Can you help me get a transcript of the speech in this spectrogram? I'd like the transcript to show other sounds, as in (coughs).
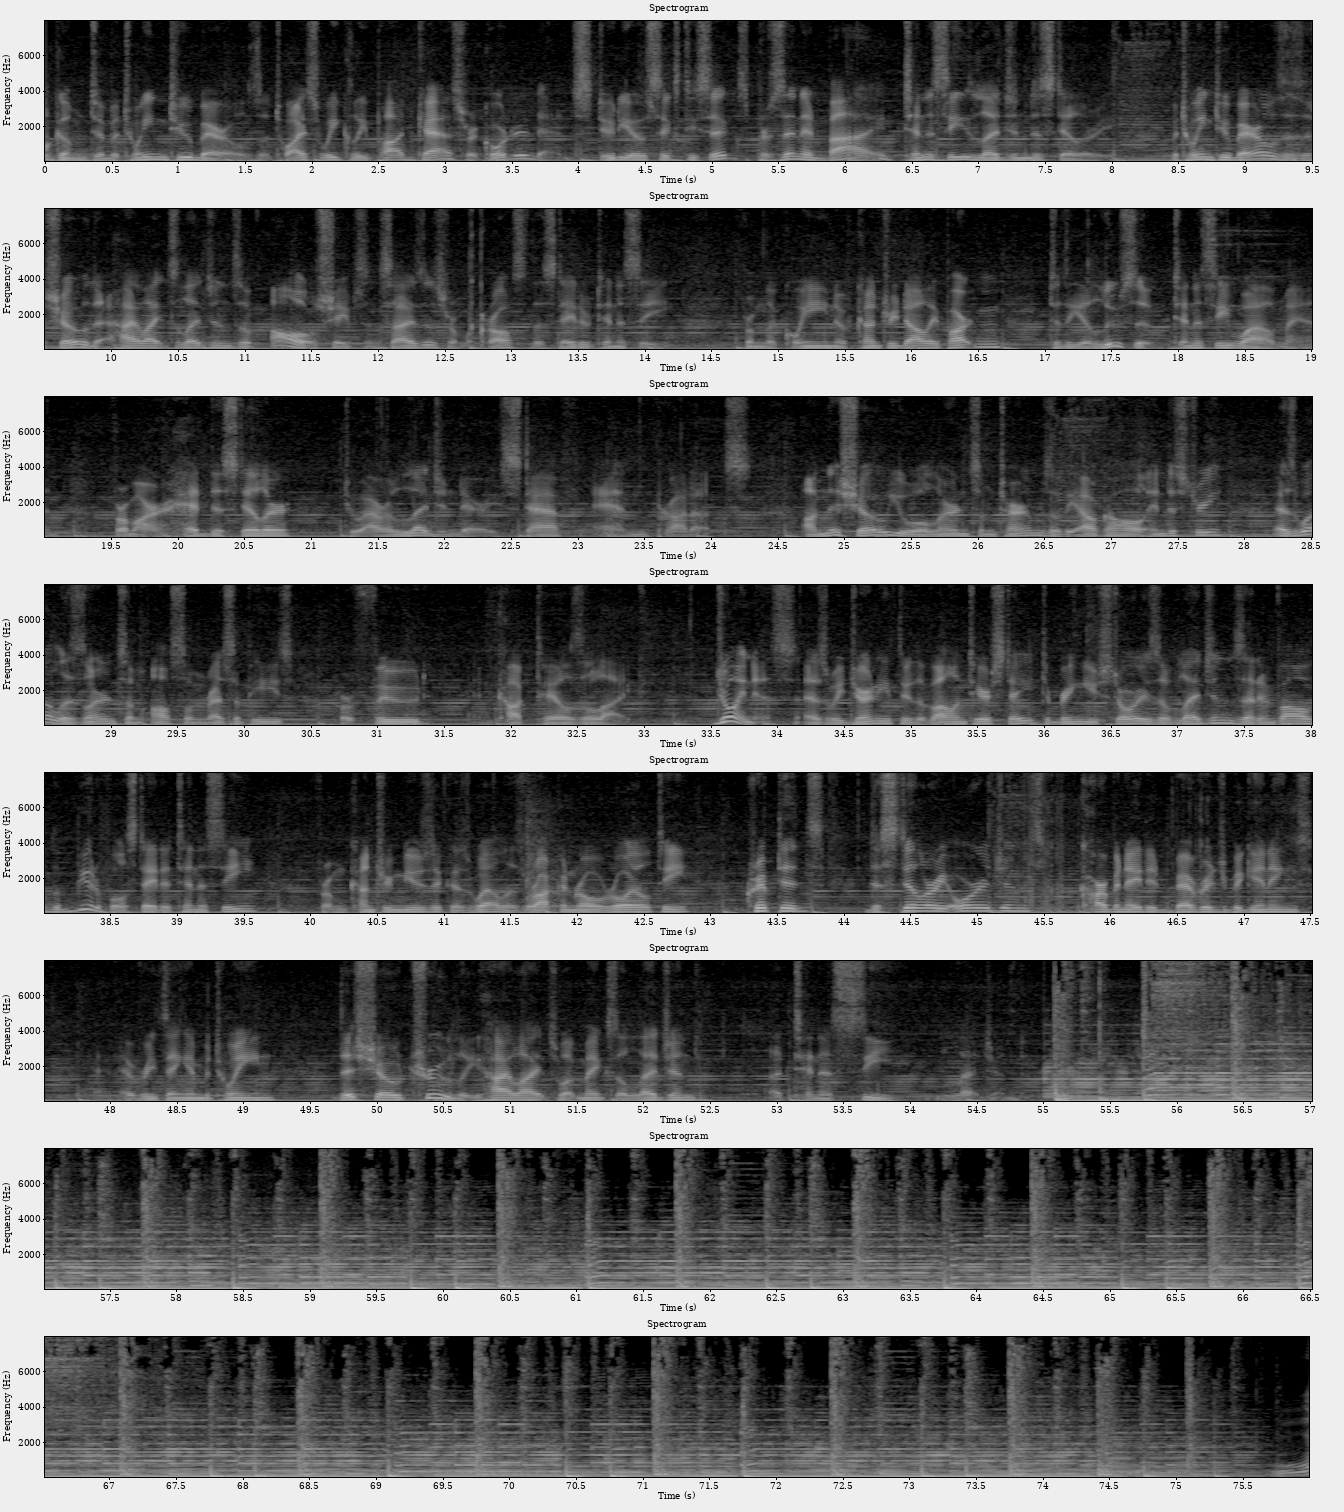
Welcome to Between Two Barrels, a twice weekly podcast recorded at Studio 66, presented by Tennessee Legend Distillery. Between Two Barrels is a show that highlights legends of all shapes and sizes from across the state of Tennessee, from the queen of country Dolly Parton to the elusive Tennessee Wildman, from our head distiller to our legendary staff and products. On this show, you will learn some terms of the alcohol industry as well as learn some awesome recipes for food and cocktails alike. Join us as we journey through the volunteer state to bring you stories of legends that involve the beautiful state of Tennessee, from country music as well as rock and roll royalty, cryptids, distillery origins, carbonated beverage beginnings, and everything in between. This show truly highlights what makes a legend a Tennessee legend.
